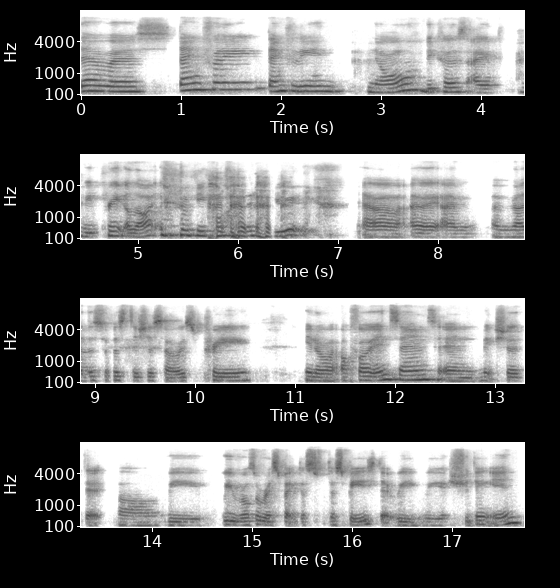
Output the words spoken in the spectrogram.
there was thankfully, thankfully no, because I we prayed a lot before the shoot. Uh, I, I'm I'm rather superstitious. So I always pray you know, offer incense and make sure that uh, we we also respect the, the space that we we are shooting in.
